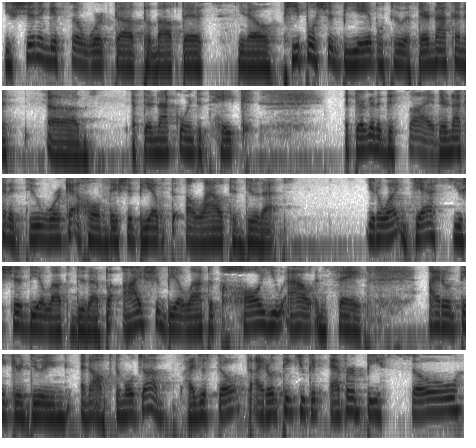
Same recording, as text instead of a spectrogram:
you shouldn't get so worked up about this. You know, people should be able to, if they're not going to, um, if they're not going to take, if they're going to decide they're not going to do work at home, they should be able to, allowed to do that. You know what? Yes, you should be allowed to do that, but I should be allowed to call you out and say, I don't think you're doing an optimal job. I just don't. I don't think you could ever be so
